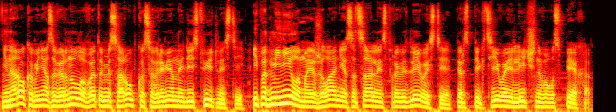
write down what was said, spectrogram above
Ненароком меня завернуло в эту мясорубку современной действительности и подменило мое желание социальной справедливости перспективой личного успеха.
